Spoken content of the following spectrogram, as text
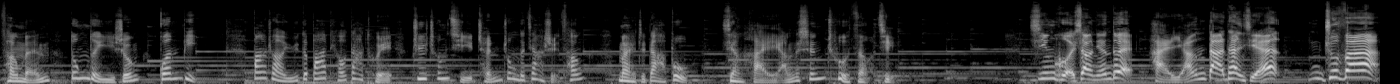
舱门咚的一声关闭。八爪鱼的八条大腿支撑起沉重的驾驶舱，迈着大步向海洋深处走去。星火少年队海洋大探险，出发！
